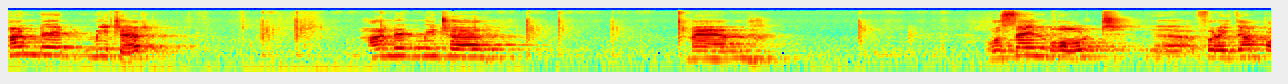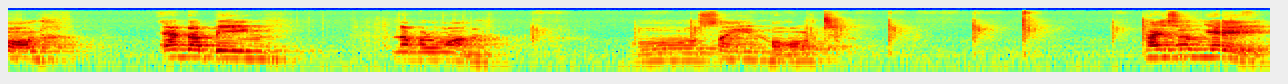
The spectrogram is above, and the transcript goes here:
100 meter 100 meter man Usain Bolt uh, for example end up being number one Usain Bolt Tyson Gay.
